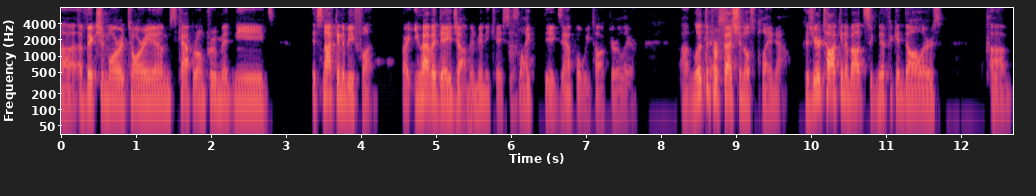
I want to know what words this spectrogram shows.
uh, eviction moratoriums, capital improvement needs. It's not going to be fun, right? You have a day job in many cases, like the example we talked earlier. Um, let the Yes. professionals play now, because you're talking about significant dollars um,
